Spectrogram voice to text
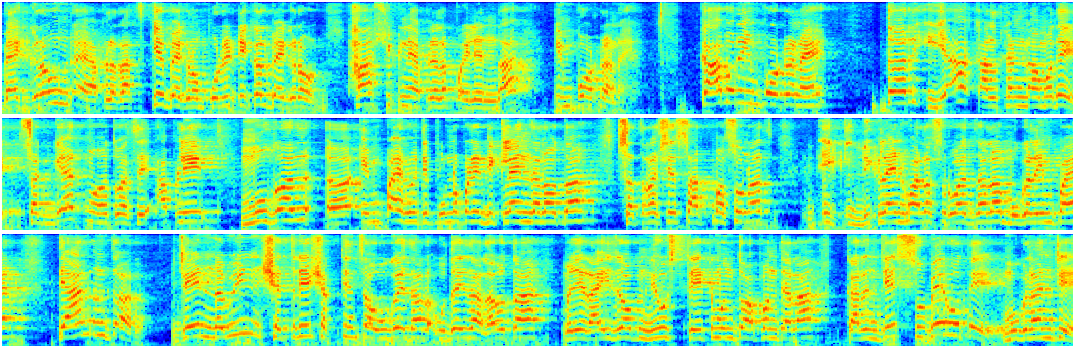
बॅकग्राऊंड आहे आपला राजकीय बॅकग्राऊंड पॉलिटिकल बॅकग्राऊंड हा शिकणे आपल्याला पहिल्यांदा इम्पॉर्टंट आहे. का बरं इम्पॉर्टंट आहे? तर या कालखंडामध्ये सगळ्यात महत्त्वाचे आपली मुघल एम्पायर होती. पूर्णपणे डिक्लाईन झाला होता. सतराशे सात पासूनच डिक्लाईन व्हायला सुरुवात झाला मुघल एम्पायर त्यानंतर जे नवीन क्षेत्रीय शक्तींचा उदय झाला उदय झाला होता म्हणजे राईज ऑफ न्यू स्टेट म्हणतो आपण त्याला. कारण जे सुबे होते मुघलांचे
